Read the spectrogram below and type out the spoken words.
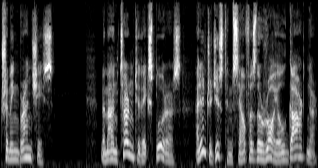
trimming branches. The man turned to the explorers and introduced himself as the royal gardener.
